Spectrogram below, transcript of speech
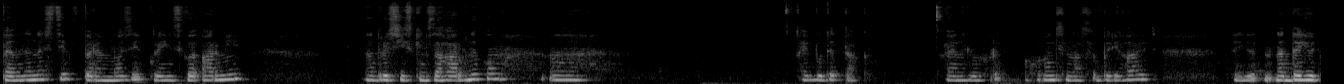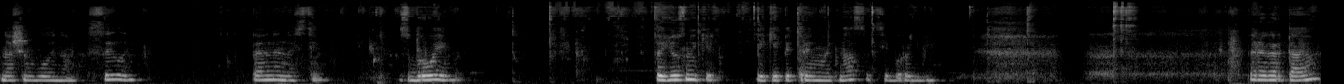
впевненості в перемозі української армії над російським загарбником. Е, Хай буде так. Хай ангели-охоронці нас оберігають, надають- надають нашим воїнам сили, впевненості, зброї, союзників, які підтримують нас у цій боротьбі. Перевертаю.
